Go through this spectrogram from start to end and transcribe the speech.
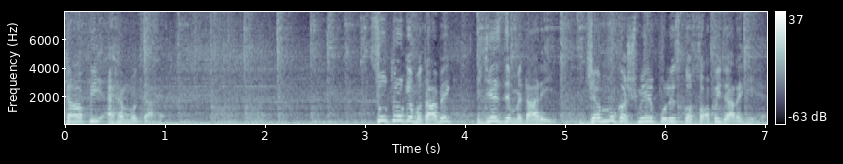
काफ़ी अहम मुद्दा है। सूत्रों के मुताबिक, ये ज़िम्मेदारी जम्मू कश्मीर पुलिस को सौंपी जा रही है।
